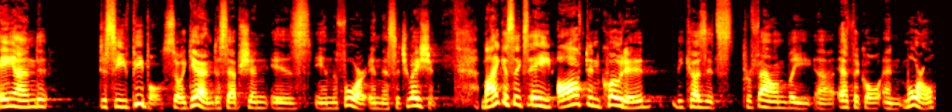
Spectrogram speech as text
and deceive people. So again, deception is in the fore in this situation. Micah 6 8, often quoted because it's profoundly uh, ethical and moral,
